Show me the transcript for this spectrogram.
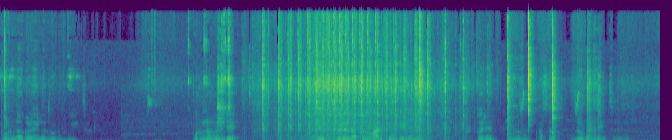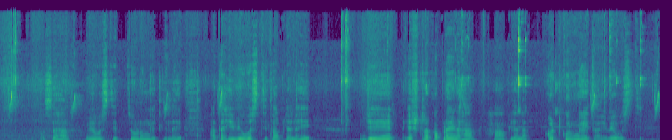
पूर्ण गळ्याला जोडून घ्यायचं. पूर्ण म्हणजे जिथपर्यंत आपण मार्किंग केले ना तिथपर्यंत हे बघा असं जोडून घ्यायचं. असं हा व्यवस्थित जोडून घेतलेला आहे. आता हे व्यवस्थित आपल्याला हे जे एक्स्ट्रा कपडा आहे ना हा हा आपल्याला कट करून घ्यायचा आहे व्यवस्थित.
